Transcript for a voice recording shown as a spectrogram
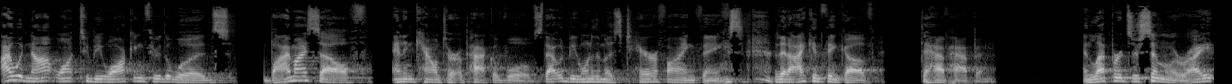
I would not want to be walking through the woods by myself and encounter a pack of wolves. That would be one of the most terrifying things that I can think of to have happen. And leopards are similar, right?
